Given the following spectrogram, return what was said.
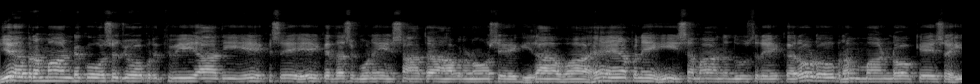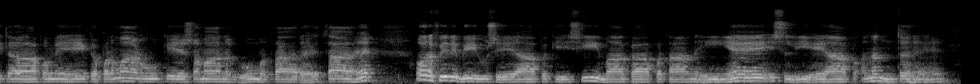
यह ब्रह्मांड कोश जो पृथ्वी आदि एक से एक दस गुणे सात आवरणों से घिरा हुआ है, अपने ही समान दूसरे करोड़ों ब्रह्मांडों के सहित आप में एक परमाणु के समान घूमता रहता है, और फिर भी उसे आपकी सीमा का पता नहीं है, इसलिए आप अनंत हैं।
